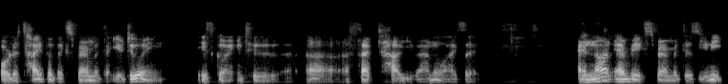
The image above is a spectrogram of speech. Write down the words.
or the type of experiment that you're doing is going to uh, affect how you analyze it. And not every experiment is unique.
